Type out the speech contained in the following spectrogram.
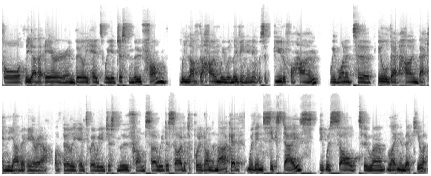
for the other area in Burleigh Heads we had just moved from. We loved the home we were living in. It was a beautiful home. We wanted to build that home back in the other area of Burleigh Heads where we had just moved from. So we decided to put it on the market. Within six days, it was sold to um, Lleyton and Beck Hewitt.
